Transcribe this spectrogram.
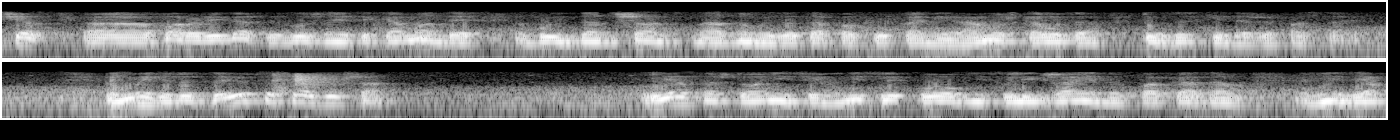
Сейчас э, пару ребят из лыжной этой команды будет дан шанс на одном из этапов Кубка мира. А может, кого-то тут доски даже поставят. Понимаете, то есть дается сразу шанс. Ясно, что они сегодня не с с Валикжаниным, пока там, не с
